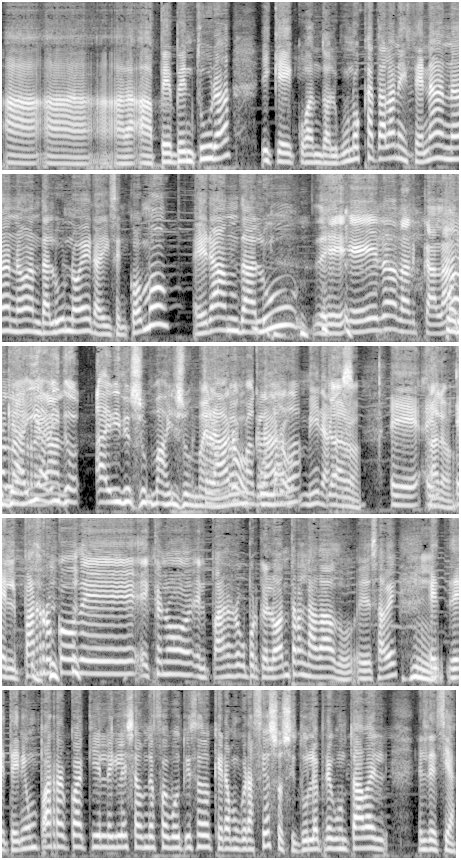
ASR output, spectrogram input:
a, Pep Ventura y que cuando algunos catalanes dicen, no, no, no, andaluz no era, dicen, ¿cómo? Era andaluz, de- era de Alcalá Porque ahí ha Real". habido, ha habido sus más y sus menos, ¿no, Claro, claro, mira, Claro. eh, el- Claro. El, párroco de, es que no, el párroco, porque lo han trasladado, eh, ¿sabes? Hmm. Eh, tenía un párroco aquí en la iglesia donde fue bautizado que era muy gracioso. Si tú le preguntabas, él, él decía,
